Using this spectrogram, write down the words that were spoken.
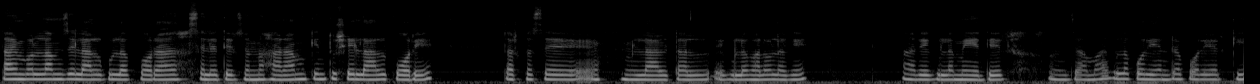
তা আমি বললাম যে লালগুলা পরা ছেলেদের জন্য হারাম, কিন্তু সে লাল পরে তার কাছে লাল টাল এগুলো ভালো লাগে। আর এগুলা মেয়েদের জামা এগুলো কোরিয়ানরা পরে আর কি।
